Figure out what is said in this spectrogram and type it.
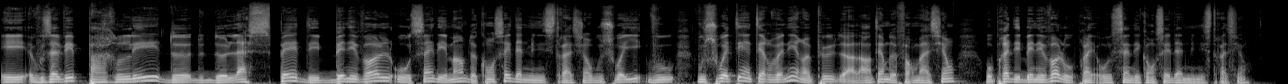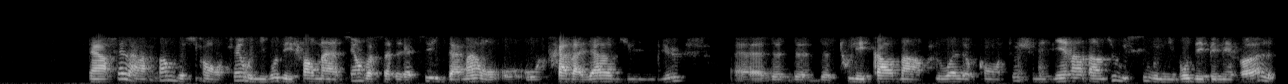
Et vous avez parlé de, l'aspect des bénévoles au sein des membres de conseil d'administration. Vous, soyez, vous, vous souhaitez intervenir un peu en, termes de formation auprès des bénévoles au sein des conseils d'administration? En fait, l'ensemble de ce qu'on fait au niveau des formations va s'adresser évidemment aux, travailleurs du milieu, euh, de, tous les corps d'emploi qu'on touche, mais bien entendu aussi au niveau des bénévoles,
